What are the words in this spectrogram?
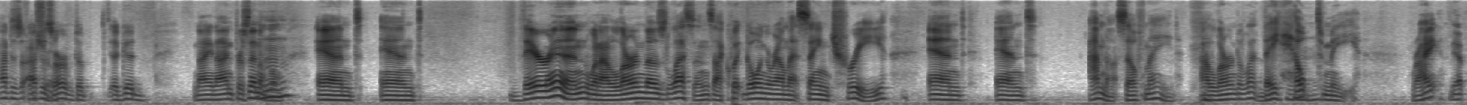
I deser- I sure. deserved a, a good ninety nine percent of Mm-hmm. them, and and therein, when I learned those lessons, I quit going around that same tree, and and I'm not self made. I learned a lot. They helped Mm-hmm. me, right? Yep.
